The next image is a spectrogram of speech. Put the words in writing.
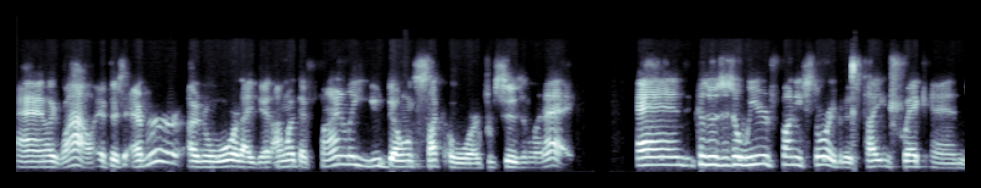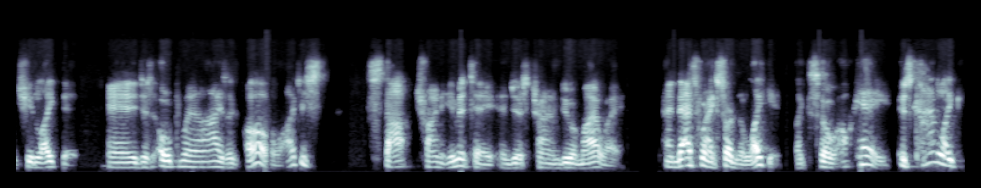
And like, wow, if there's ever an award I get, I want the finally you don't suck award from Susan Linnee. And because it was just a weird, funny story, but it was tight and quick, and she liked it. And it just opened my eyes like, oh, I just stopped trying to imitate and just trying to do it my way. And that's when I started to like it. Like, so, okay, it's kind of like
